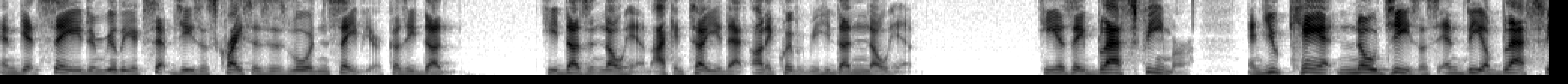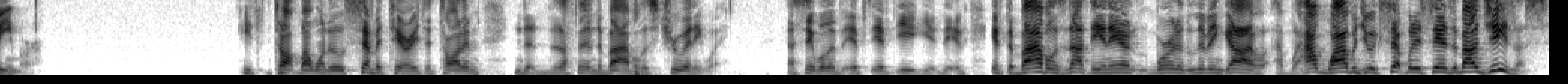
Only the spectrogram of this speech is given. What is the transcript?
and get saved and really accept Jesus Christ as his Lord and Savior because he doesn't. He doesn't know him. I can tell you that unequivocally. He doesn't know him. He is a blasphemer, and you can't know Jesus and be a blasphemer. He's taught by one of those cemeteries that taught him that nothing in the Bible is true anyway. I say, well, if, if, if, if, if the Bible is not the inerrant word of the living God, how, why would you accept what it says about Jesus?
